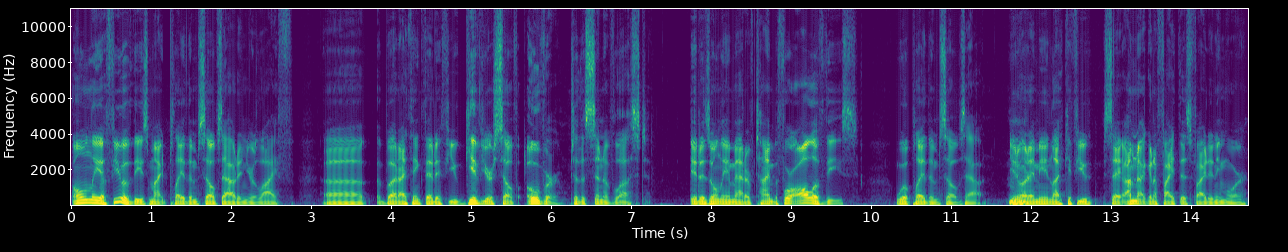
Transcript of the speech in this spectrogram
Only a few of these might play themselves out in your life. Uh, but I think that if you give yourself over to the sin of lust, it is only a matter of time before all of these will play themselves out. You know what I mean? Like if you say, "I'm not going to fight this fight anymore,"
